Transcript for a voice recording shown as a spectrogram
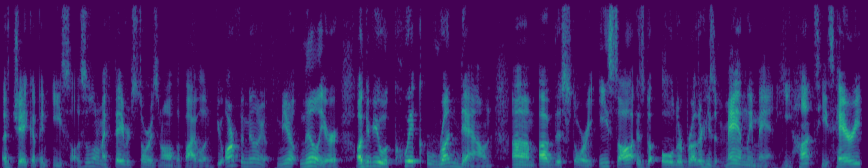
of Jacob and Esau. This is one of my favorite stories in all of the Bible. And if you aren't familiar, familiar I'll give you a quick rundown um, of this story. Esau is the older brother. He's a manly man. He hunts, he's hairy.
